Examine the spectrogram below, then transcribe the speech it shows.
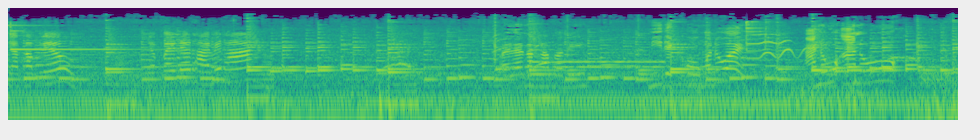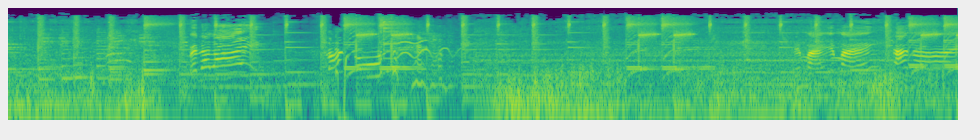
อย่าทำเร็ว อย่าไปเร็วถ่ายไม่ทัน มาด้วยอานุอานุเป็นอะไรรถตูดได้ไหมได้ไหมช้าหน่อย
